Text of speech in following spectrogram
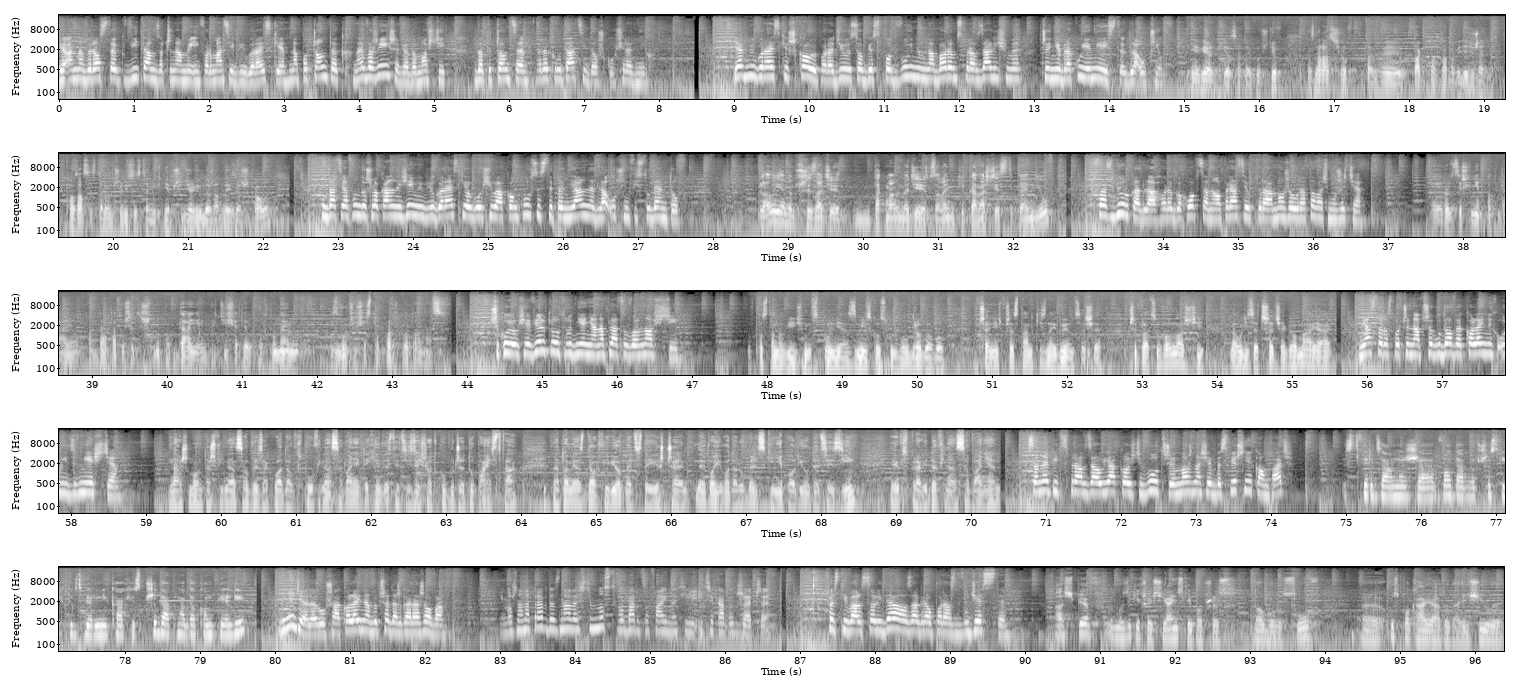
Ja Anna Wyrostek, witam. Zaczynamy informacje biłgorajskie. Na początek najważniejsze wiadomości dotyczące rekrutacji do szkół średnich. Jak biłgorajskie szkoły poradziły sobie z podwójnym naborem, sprawdzaliśmy, czy nie brakuje miejsc dla uczniów. Niewielki odsetek uczniów znalazł się, w, tak, tak można powiedzieć, że poza systemem, czyli system ich nie przydzielił do żadnej ze szkoły. Fundacja Fundusz Lokalny Ziemi Biłgorajskiej ogłosiła konkursy stypendialne dla uczniów i studentów. Planujemy przyznać, e, tak mamy nadzieję, co najmniej kilkanaście stypendiów. Trwa zbiórka dla chorego chłopca na operację, która może uratować mu życie. Rodzice się nie poddają, prawda? Tato się też nie poddaje, widzi się tylko w tunelu i zwrócił się z tą prośbą do nas. Szykują się wielkie utrudnienia na Placu Wolności. Postanowiliśmy wspólnie z Miejską Służbą Drogową przenieść przystanki znajdujące się przy Placu Wolności na ulicę 3 Maja Miasto rozpoczyna przebudowę kolejnych ulic w mieście. Nasz montaż finansowy zakładał współfinansowanie tych inwestycji ze środków budżetu państwa, natomiast do chwili obecnej jeszcze wojewoda lubelski nie podjął decyzji w sprawie dofinansowania. Sanepid sprawdzał jakość wód, czy można się bezpiecznie kąpać. Stwierdzamy, że woda we wszystkich tych zbiornikach jest przydatna do kąpieli. W niedzielę rusza kolejna wyprzedaż garażowa. I można naprawdę znaleźć mnóstwo bardzo fajnych i, i ciekawych rzeczy. Festiwal Solideo zagrał po raz 20. A śpiew muzyki chrześcijańskiej poprzez dobór słów e, uspokaja, dodaje siły.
